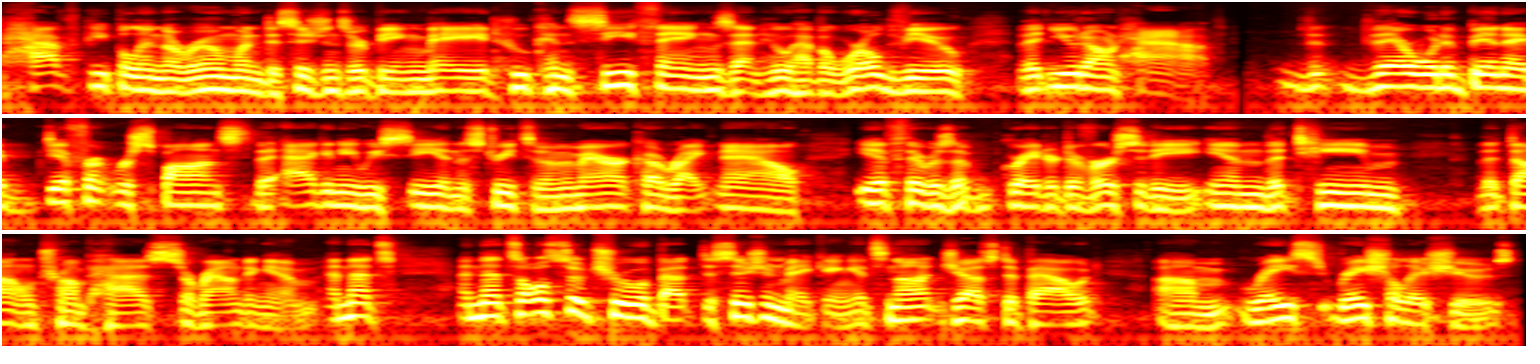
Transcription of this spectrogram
to have people in the room when decisions are being made who can see things and who have a worldview that you don't have. there would have been a different response to the agony we see in the streets of America right now if there was a greater diversity in the team that Donald Trump has surrounding him. And that's and that's also true about decision making. It's not just about um, race racial issues.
